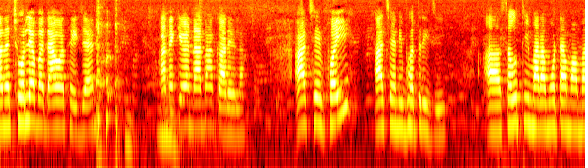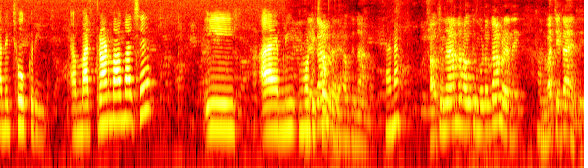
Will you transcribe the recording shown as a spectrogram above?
અને છોલિયા બાદ આવા થઈ જાય ને. આને કહેવાય નાના કારેલા. આ છે ફઈ આ છે એની ભત્રીજી. આ સૌથી મારા મોટા મામાની છોકરી. મારા ત્રણ મામા છે. એ આ એમની મોટી છોકરી. હે ને? સૌથી નાનો સૌથી મોટો ગામડે રહે અને વચ્ચે ટાય રહે.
